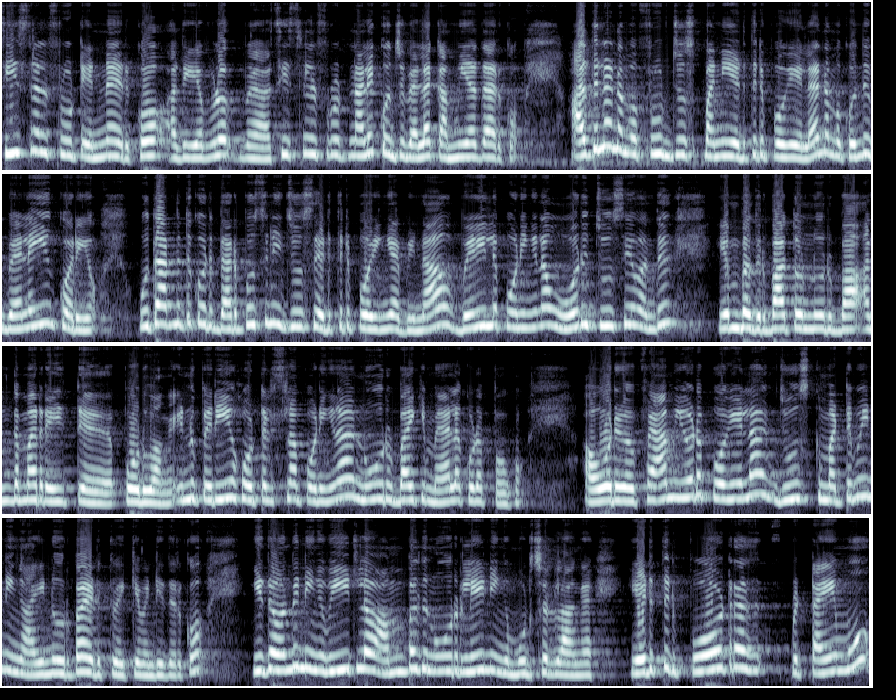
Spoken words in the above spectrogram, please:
சீசனல் ஃப்ரூட் என்ன இருக்கோ அது எவ்வளோ சீசனல் ஃப்ரூட்னாலே கொஞ்சம் விலை கம்மியாக தான் இருக்கும். அதில் நம்ம ஃப்ரூட் ஜூஸ் பண்ணி எடுத்துகிட்டு போகையில் நமக்கு வந்து விலையும் குறையும். உதாரணத்துக்கு ஒரு தர்பூசணி ஜூஸ் எடுத்துகிட்டு போகிறீங்க அப்படின்னா வெளியில் போனீங்கன்னா ஒரு ஜூஸே வந்து எண்பது ரூபா தொண்ணூறுரூபா அந்த மாதிரி ரேட்டு போடுவாங்க. இன்னும் பெரிய ஹோட்டல்ஸ்லாம் போனீங்கன்னா நூறுரூபாய்க்கு மேலே கூட போகும். ஒரு ஃபே ஃபேமிலியோடு போகையில் ஜூஸ்க்கு மட்டுமே நீங்கள் ஐநூறுரூபா எடுத்து வைக்க வேண்டியது இருக்கும். இதை வந்து நீங்கள் வீட்டில் ஐம்பது நூறுலேயே நீங்கள் முடிச்சிடலாங்க. எடுத்துகிட்டு போடுற டைமும்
